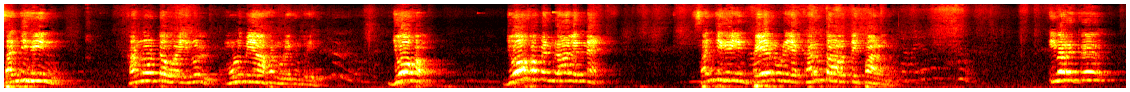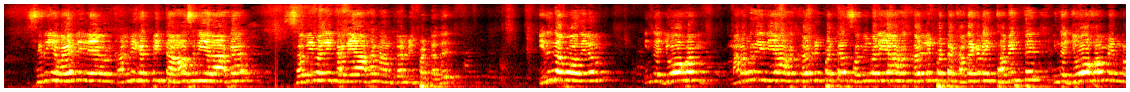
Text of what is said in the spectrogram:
சஞ்சிகையின் கண்ணோட்ட உரையினுள் முழுமையாக நுழைகின்றேன். யோகம் யோகம் என்றால் என்ன? சஞ்சிகையின் பெயருடைய கருத்தாளத்தை பாருங்கள். இவருக்கு சிறிய வயதிலே ஒரு கல்வி கற்பித்த ஆசிரியராக செவிவழி கதையாக நாம் கேள்விப்பட்டது. இருந்த போதிலும் இந்த யோகம் மரபு ரீதியாக கேள்விப்பட்ட செவிவழியாக கேள்விப்பட்ட கதைகளை தவிர்த்து இந்த யோகம் என்ற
